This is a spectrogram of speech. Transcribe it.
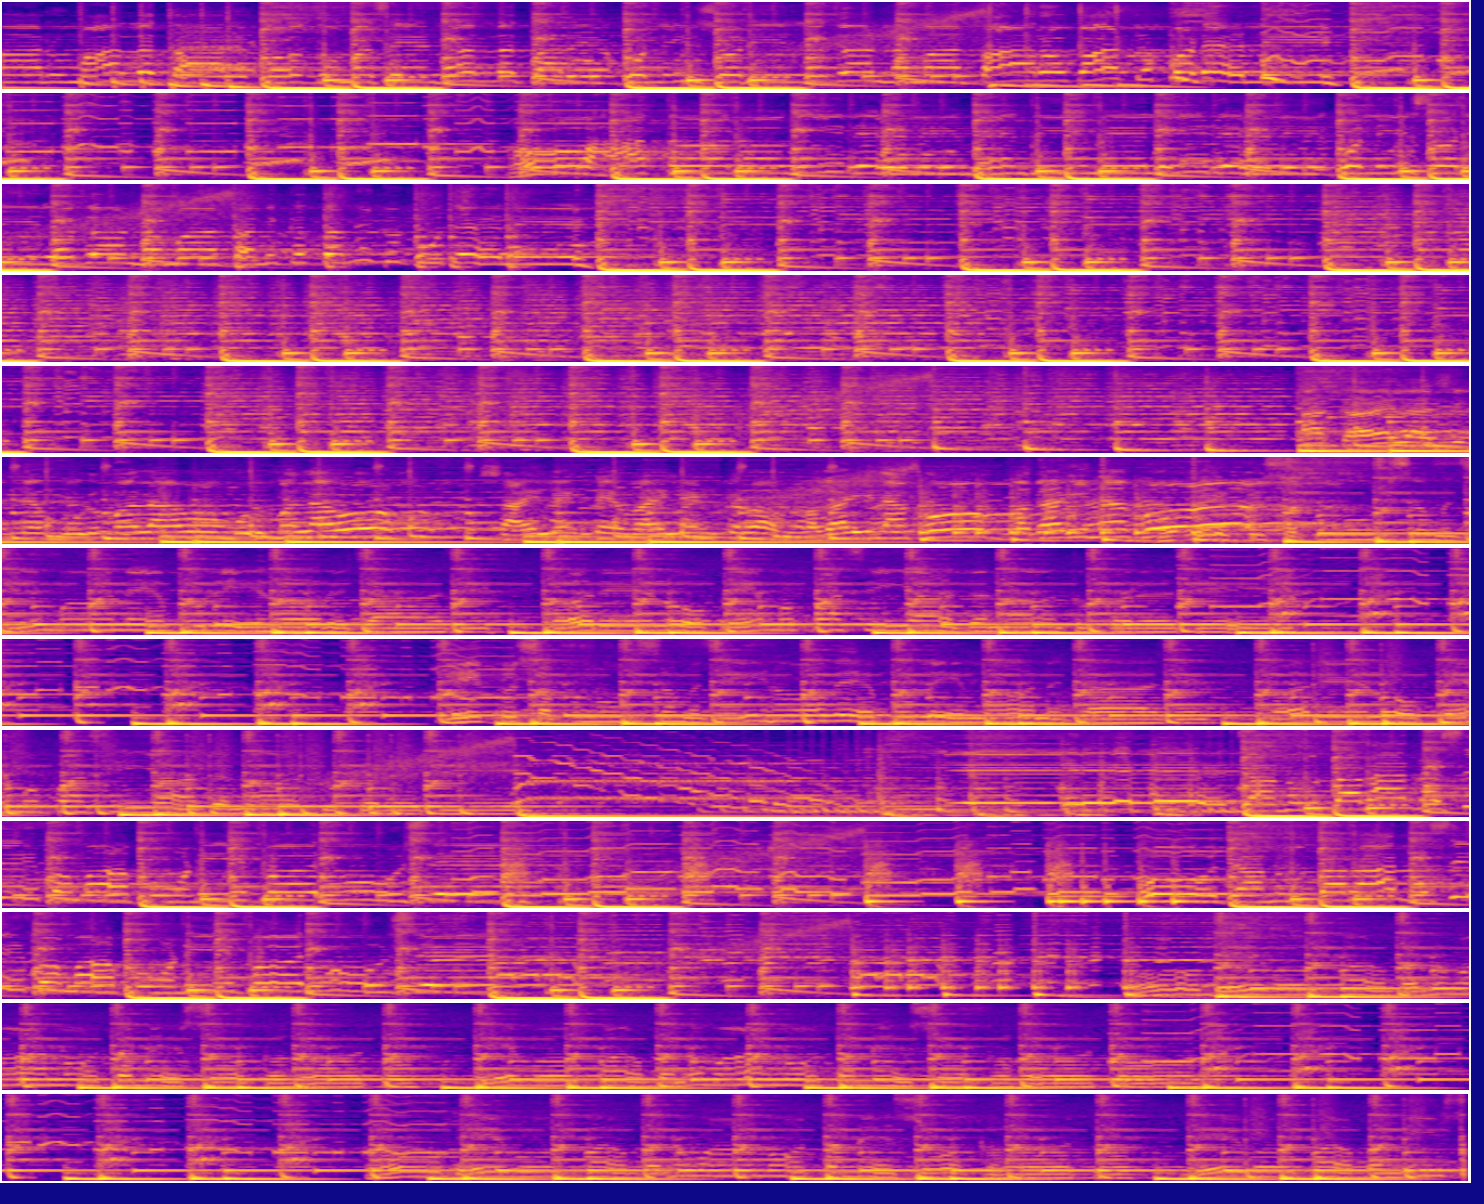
મારું માલ તારે પગમાં સેન્ડલ તારે. ઓલી સોરી લગનમાં તારો વાટ પડેલી. ઓ હાથ રંગી રેલી, મહેંદી મેલી રેલી. સિંહને મૂળમાં લાવો મૂળમાં લાવો. સાયલેન્ટ ને વાયલેન્ટ કરવા બગાડી નાખો. બગાડી નાખો.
